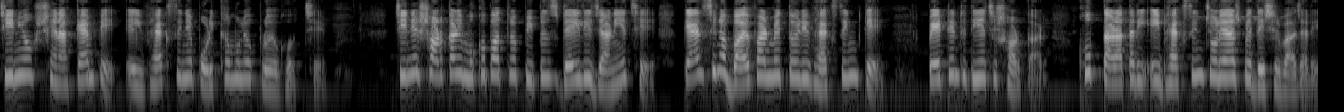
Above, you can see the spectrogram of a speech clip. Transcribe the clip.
চীনীয় সেনা ক্যাম্পে এই ভ্যাকসিনে পরীক্ষামূলক প্রয়োগ হচ্ছে। চীনের সরকারি মুখপাত্র পিপলস ডেইলি জানিয়েছে, ক্যান্সিনো বায়োফার্মের তৈরি ভ্যাকসিনকে পেটেন্ট দিয়েছে সরকার। খুব তাড়াতাড়ি এই ভ্যাকসিন চলে আসবে দেশের বাজারে।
